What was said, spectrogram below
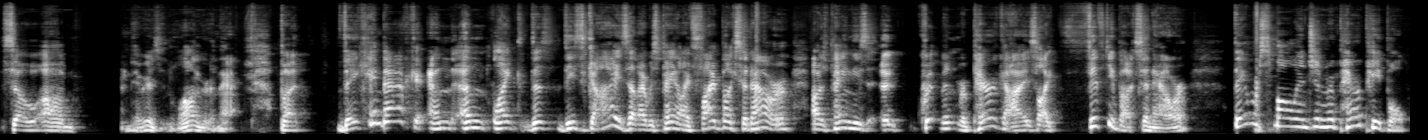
So um maybe it's longer than that. But they came back and and like this, these guys that I was paying like five bucks an hour, I was paying these equipment repair guys like 50 bucks an hour they were small engine repair people.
